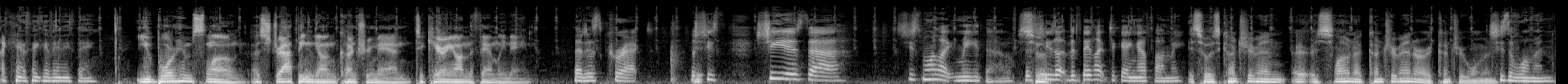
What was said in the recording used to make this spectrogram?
I can't think of anything. You bore him Sloan, a strapping young countryman, to carry on the family name. That is correct. But she's she is uh she's more like me though. But, So- she, but they like to gang up on me. So is countryman er, is Sloan a countryman or a countrywoman? She's a woman.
